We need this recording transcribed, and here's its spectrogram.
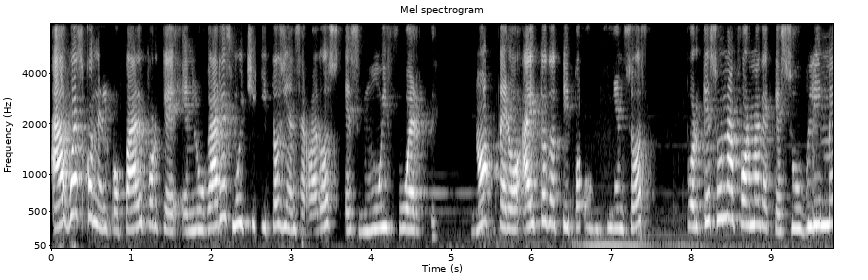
Aguas con el copal porque en lugares muy chiquitos y encerrados es muy fuerte, ¿no? Pero hay todo tipo de inciensos porque es una forma de que sublime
